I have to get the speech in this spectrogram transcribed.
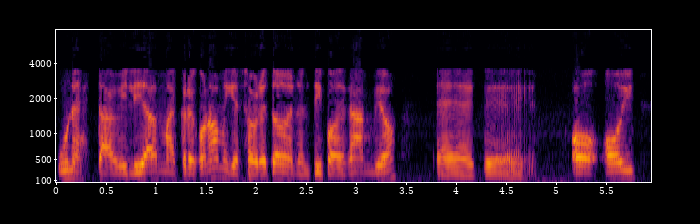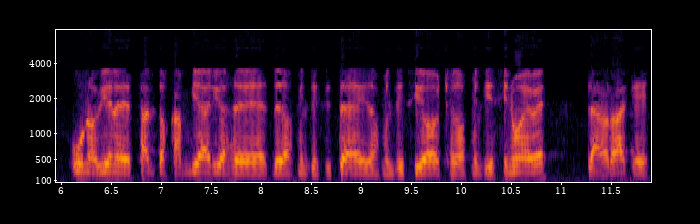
una estabilidad macroeconómica y sobre todo en el tipo de cambio, eh, que o, hoy uno viene de saltos cambiarios de, de 2016, 2018, 2019, la verdad que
